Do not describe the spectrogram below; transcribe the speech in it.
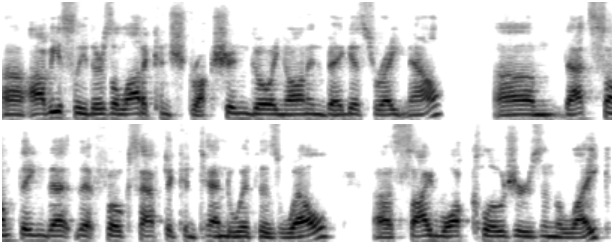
uh, obviously there's a lot of construction going on in Vegas right now. Um, that's something that that folks have to contend with as well. Uh, sidewalk closures and the like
